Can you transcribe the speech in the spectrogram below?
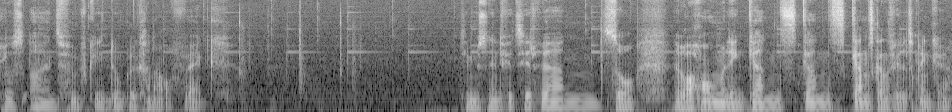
Plus 1, 5 gegen Dunkel kann auch weg. Die müssen infiziert werden. So, wir brauchen unbedingt ganz, ganz, ganz, ganz viele Tränke.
